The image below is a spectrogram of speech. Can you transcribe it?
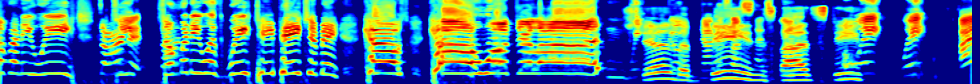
have any wheat. Darn See, it! Darn Somebody with wheat TP to me. Cows, cow wonderland. Wait, Chill no, the none of us has beans, wheat. bad Oh Steve. wait, wait! I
